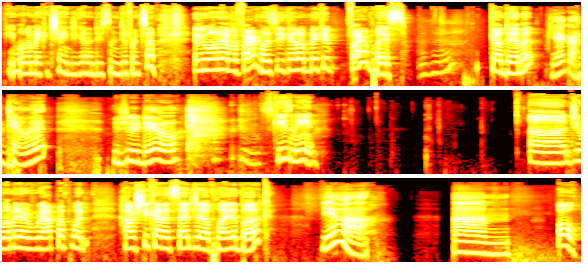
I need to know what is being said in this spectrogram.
if you want to make a change, you got to do some different stuff. If you want to have a fireplace, you got to make a fireplace. Mm-hmm. God damn it! yeah, god damn it. You sure do. Excuse me. Uh, do you want me to wrap up what how she kind of said to apply the book? Yeah. Um Oh,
